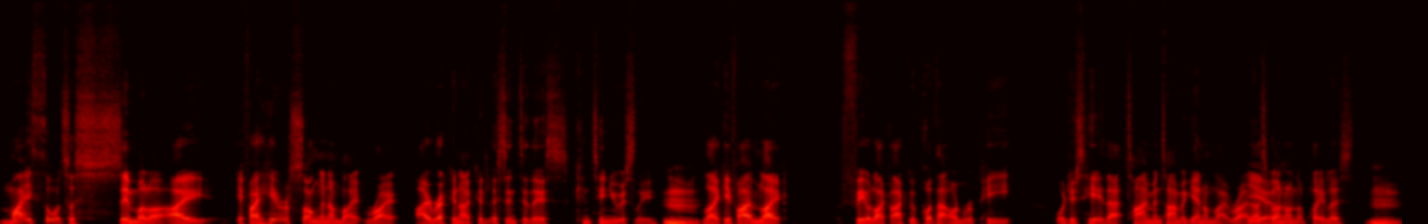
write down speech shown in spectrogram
my thoughts are similar. I if I hear a song and I'm like, right, I reckon I could listen to this continuously. Mm, Like if I'm like feel like I could put that on repeat or just hear that time and time again, I'm like, right, that's going on the playlist. mm.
